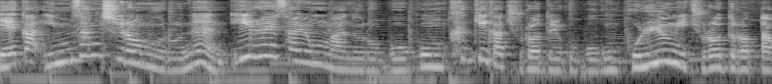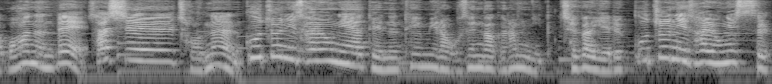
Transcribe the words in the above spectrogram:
얘가 임상 실험으로는 1회 사용만으로 모공 크기가 줄어들고 모공 볼륨이 줄어들었다고 하는데 사실 저는 꾸준히 사용해야 되는 템이라고 생각을 합니다. 제가 얘를 꾸준히 사용했을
